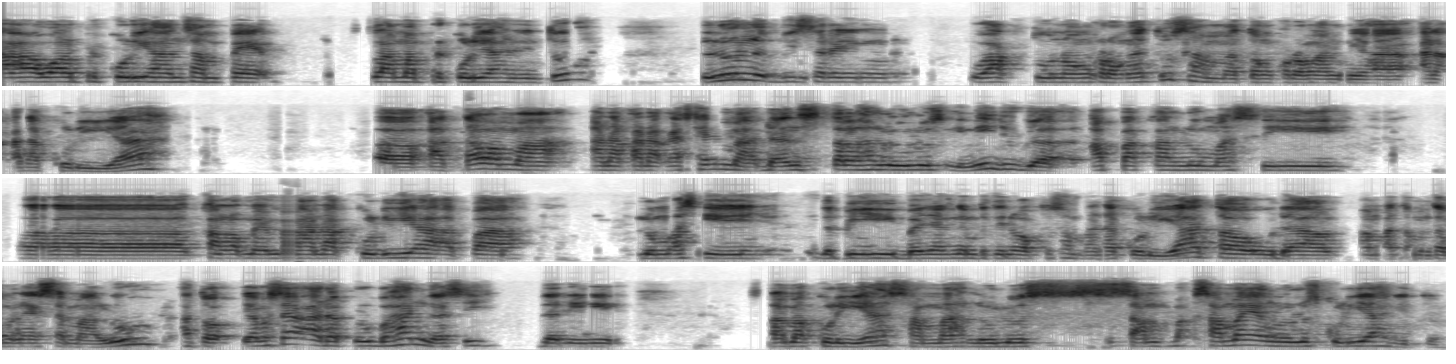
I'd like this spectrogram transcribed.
awal perkuliahan sampai selama perkuliahan itu lu lebih sering waktu nongkrongnya tuh sama tongkrongan ya anak-anak kuliah uh, atau sama anak-anak SMA dan setelah lulus ini juga apakah lu masih uh, kalau memang anak kuliah apa lu masih lebih banyak nyempetin waktu sama anak kuliah atau udah sama teman-teman SMA lu? Atau ya maksudnya ada perubahan gak sih dari sama kuliah sama lulus sama, sama yang lulus kuliah gitu?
